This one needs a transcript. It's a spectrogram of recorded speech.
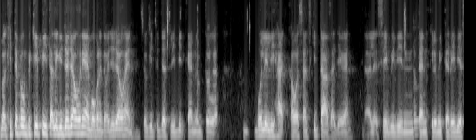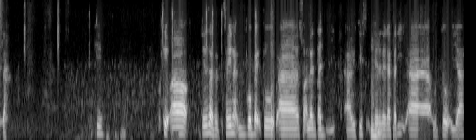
sebab kita pun PKP tak lagi jauh-jauh ni kan. Buat nak tengok jauh-jauh kan? So kita just limitkan untuk okay. boleh lihat kawasan sekitar saja kan. Uh, let's say within 10 km radius lah. Okay. Okay uh, jadi saya nak go back to uh, soalan tadi uh, which is mm-hmm. kata tadi uh, untuk yang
